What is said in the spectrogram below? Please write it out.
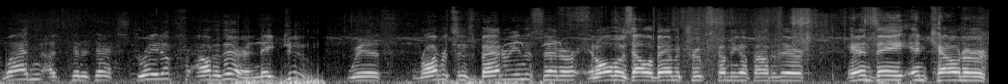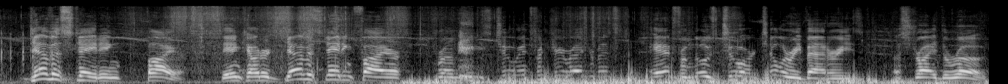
Gladden uh, can attack straight up out of there, and they do with Robertson's battery in the center and all those Alabama troops coming up out of there. And they encounter devastating fire. They encounter devastating fire from these two infantry regiments and from those two artillery batteries astride the road.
